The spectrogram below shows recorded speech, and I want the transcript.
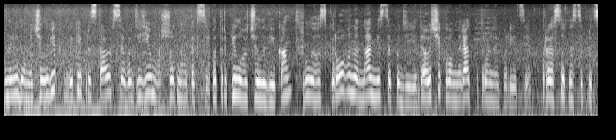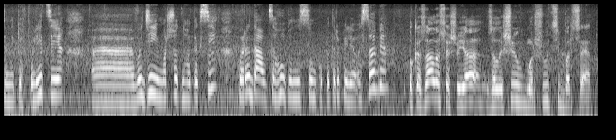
невідомий чоловік, який представився водієм маршрутного таксі. Потерпілого чоловіка було його скеровано на місце події, де очікував наряд патрульної поліції. При присутності працівників поліції е, водій маршрутного таксі передав загублену сумку потерпілій особі. Оказалося, що я залишив в маршрутці барсетку.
